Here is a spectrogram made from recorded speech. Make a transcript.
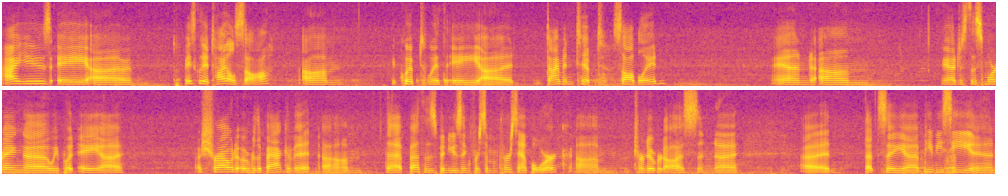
I use a uh, basically a tile saw, um, equipped with a uh, diamond-tipped saw blade. And um, yeah, just this morning uh, we put a uh, a shroud over the back of it um, that Beth has been using for some of her sample work. Um, turned over to us, and uh, uh, that's a uh, PVC and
